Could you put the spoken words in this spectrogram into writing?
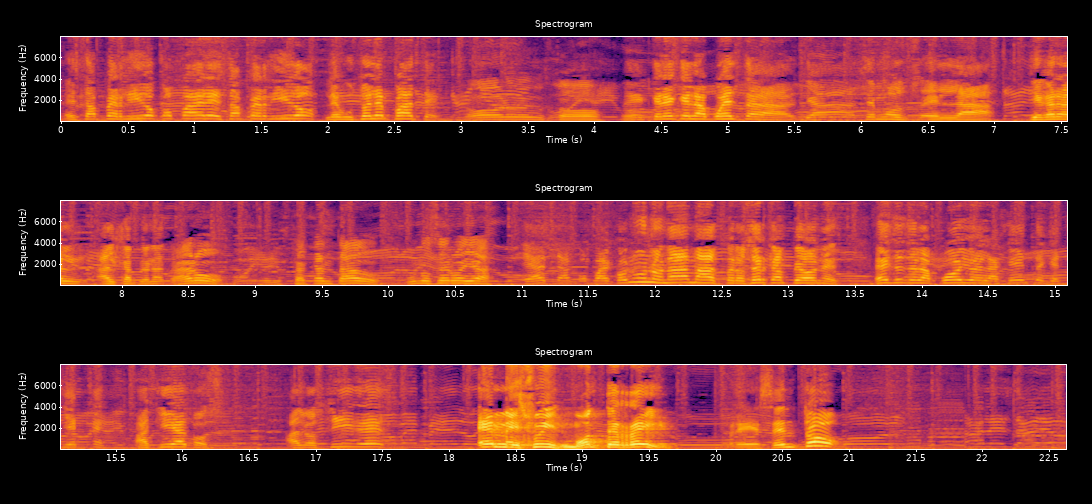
Está perdido, compadre, está perdido. ¿Le gustó el empate? No, no me gustó. Eh, ¿Cree que la vuelta ya hacemos en la llegar al, al campeonato? Claro, está cantado. 1-0 allá. Ya está, compadre, con uno nada más, pero ser campeones. Ese es el apoyo de la gente que tiene aquí a los, a los Tigres. M Suite Monterrey presentó.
